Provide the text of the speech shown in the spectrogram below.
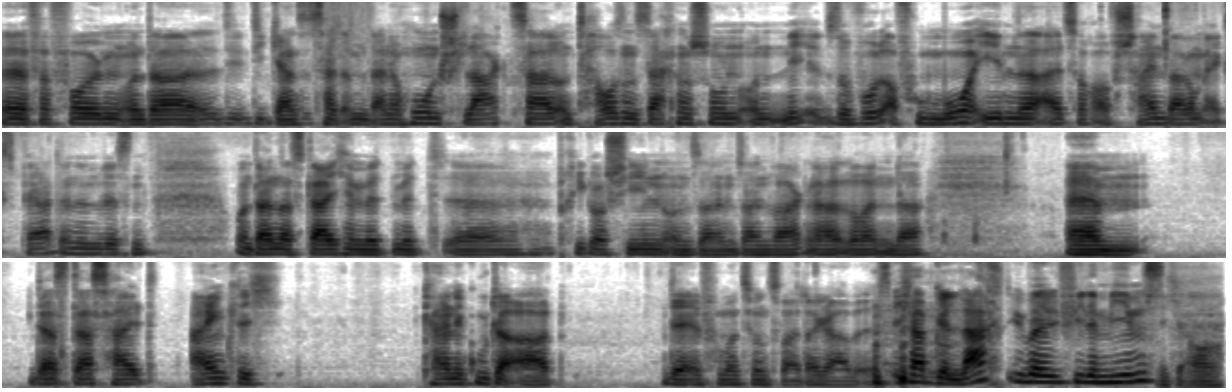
äh, verfolgen und da die, die ganze Zeit mit einer hohen Schlagzahl und tausend Sachen schon und nicht, sowohl auf Humorebene als auch auf scheinbarem Expertinnenwissen und dann das gleiche mit, mit äh, Prigorschin und seinen, seinen Wagner-Leuten da. Ähm, dass das halt eigentlich keine gute Art der Informationsweitergabe ist. Ich habe gelacht über viele Memes. Ich auch.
